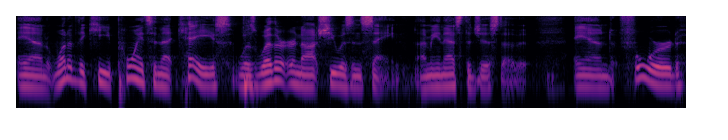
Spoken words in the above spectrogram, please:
And one of the key points in that case was whether or not she was insane. I mean, that's the gist of it. And Ford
